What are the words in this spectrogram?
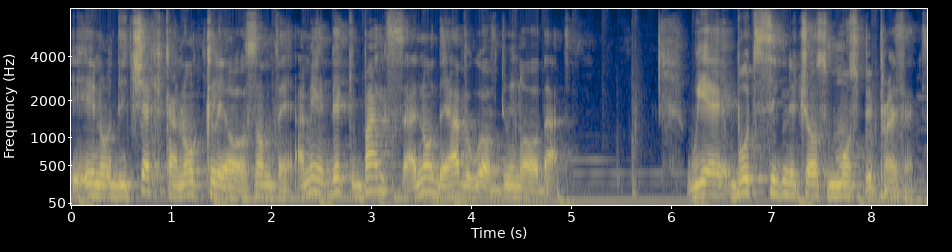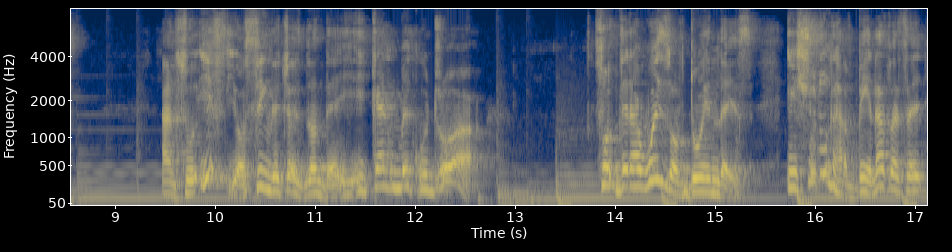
you know the check cannot clear or something i mean the banks i know they have a way of doing all that where both signatures must be present. And so if your signature is not there, he can't make withdrawal. So there are ways of doing this. It shouldn't have been. That's why I say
